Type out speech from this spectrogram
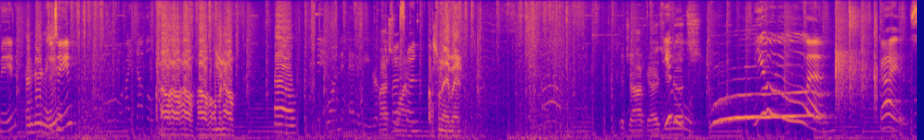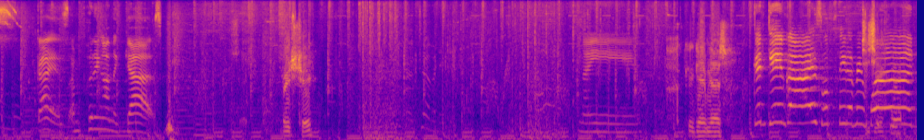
Main. Underneath. Routine. Hell, hell, hell, hell. Omen hell. Oh. One enemy remaining. Last Last one. one. That's one aiming. Good job, guys. You You. nuts. You. Guys, guys, I'm putting on the gas. Breach tree. Nice. Good game, guys. Good game, guys. Well played, everyone.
